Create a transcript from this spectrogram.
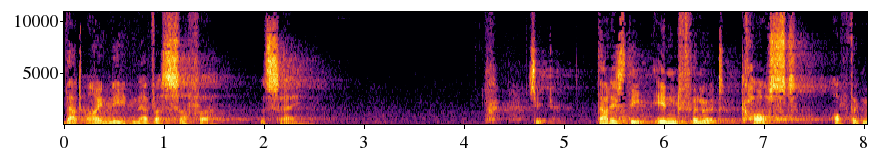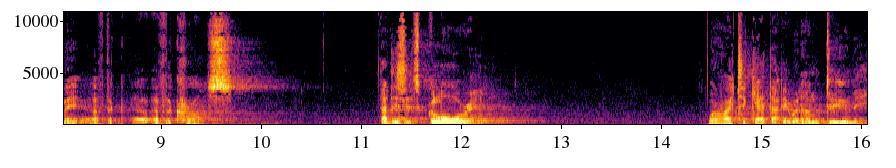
that I need never suffer the same. See, that is the infinite cost of the, of the, of the cross. That is its glory. Were I to get that, it would undo me.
